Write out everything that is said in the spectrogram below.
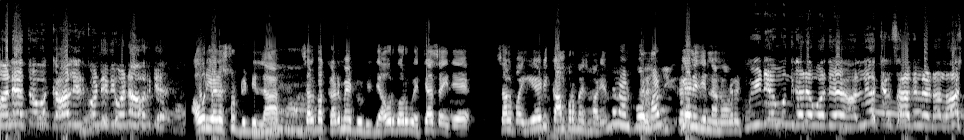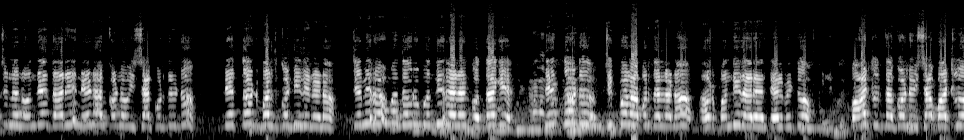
ಮನೆ ಹತ್ರ ಹೋಗಿ ಕಾಲ್ ಇಟ್ಕೊಂಡಿದೀವಣ್ಣ ಅವ್ರಿಗೆ. ಅವ್ರು ಹೇಳಷ್ಟು ದುಡ್ಡಿಲ್ಲ. ಸ್ವಲ್ಪ ಕಡಿಮೆ ದುಡ್ಡಿದೆ. ಅವ್ರಿಗವ್ರಿಗೂ ವ್ಯತ್ಯಾಸ ಇದೆ. ಸ್ವಲ್ಪ ಹೇಳಿ ಕಾಂಪ್ರಮೈಸ್ ಮಾಡಿ ಅಂತ ನಾನು ಫೋನ್ ಮಾಡಿ ಹೇಳಿದ್ದೀನಿ ನಾನು. ಮೀಡಿಯಾ ಮುಂದ್ಗಡೆ ಹೋದೆ ಅಲ್ಲೇ ಕೆಲಸ ಆಗಿಲ್ಲ ಅಣ್ಣ. ಲಾಸ್ಟ್ ನಾನು ಒಂದೇ ದಾರಿ ನೇಣ ಹಾಕೊಂಡು ವಿಷ ಕುಡ್ದಿಟ್ಟು ಡೆತ್ ನೋಟ್ ಬರ್ದು ಕೊಟ್ಟಿದ್ದೀನಿ ಅಣ್ಣ. ಜಮೀರ್ ಅಹಮದ್ ಅವರು ಬಂದಿದ್ದಾರೆ ಗೊತ್ತಾಗಿ. ಡೆತ್ ನೋಟ್ ಚಿಕ್ಕಬಳ್ಳಾಪುರದಲ್ಲಣ್ಣ ಅವ್ರು ಬಂದಿದ್ದಾರೆ ಅಂತ ಹೇಳ್ಬಿಟ್ಟು ಬಾಟ್ಲ್ ತಗೊಂಡು ವಿಷ ಬಾಟ್ಲು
